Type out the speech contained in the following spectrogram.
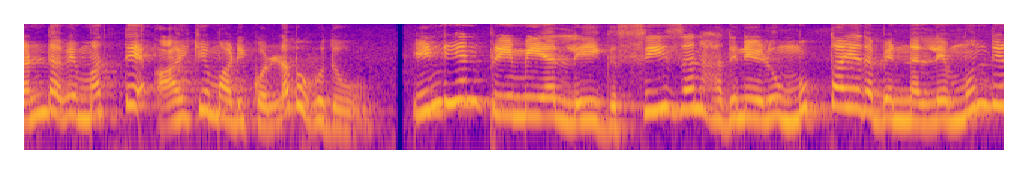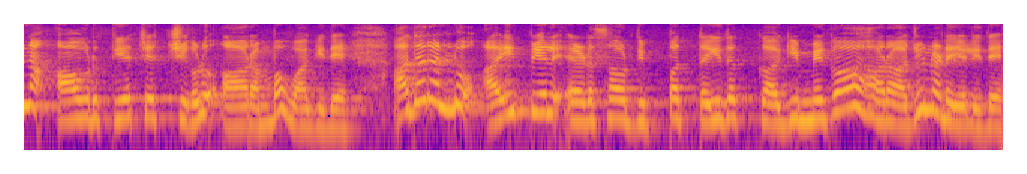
ತಂಡವೇ ಮತ್ತೆ ಆಯ್ಕೆ ಮಾಡಿಕೊಳ್ಳಬಹುದು. ಇಂಡಿಯನ್ ಪ್ರೀಮಿಯರ್ ಲೀಗ್ ಸೀಸನ್ ಹದಿನೇಳು ಮುಕ್ತಾಯದ ಬೆನ್ನಲ್ಲೇ ಮುಂದಿನ ಆವೃತ್ತಿಯ ಚರ್ಚೆಗಳು ಆರಂಭವಾಗಿದೆ. ಅದರಲ್ಲೂ ಐ ಪಿ ಎಲ್ ಎರಡು ಸಾವಿರದ ಇಪ್ಪತ್ತೈದಕ್ಕಾಗಿ ಮೆಗಾ ಹರಾಜು ನಡೆಯಲಿದೆ.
